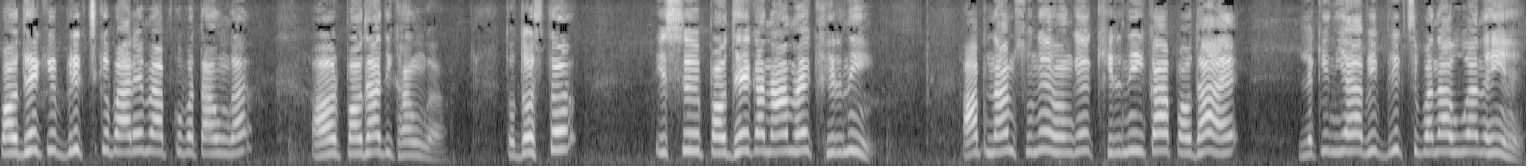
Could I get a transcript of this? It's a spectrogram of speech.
पौधे के वृक्ष के बारे में आपको बताऊँगा और पौधा दिखाऊँगा। तो दोस्तों, इस पौधे का नाम है खिरनी। आप नाम सुने होंगे, खिरनी का पौधा है, लेकिन यह अभी वृक्ष बना हुआ नहीं है।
